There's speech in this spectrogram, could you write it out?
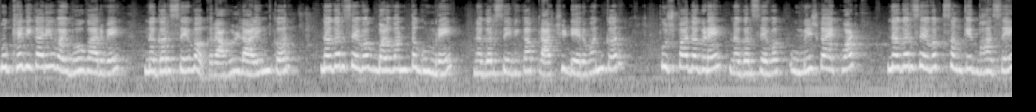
मुख्याधिकारी वैभव गारवे नगरसेवक राहुल डाळिंबकर नगरसेवक बळवंत घुमरे नगरसेविका प्राची डेरवणकर पुष्पा दगडे नगरसेवक उमेश गायकवाड नगरसेवक संकेत भासे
